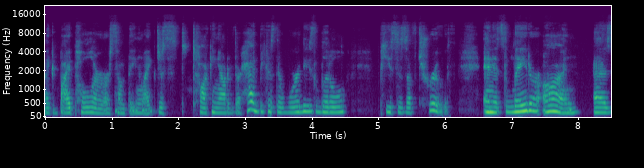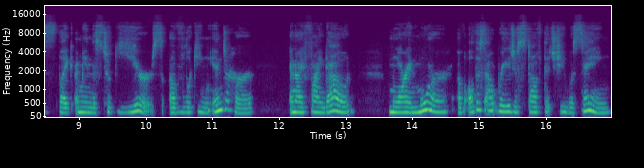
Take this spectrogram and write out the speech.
like bipolar or something like just talking out of their head because there were these little pieces of truth. And it's later on as like i mean this took years of looking into her and i find out more and more of all this outrageous stuff that she was saying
